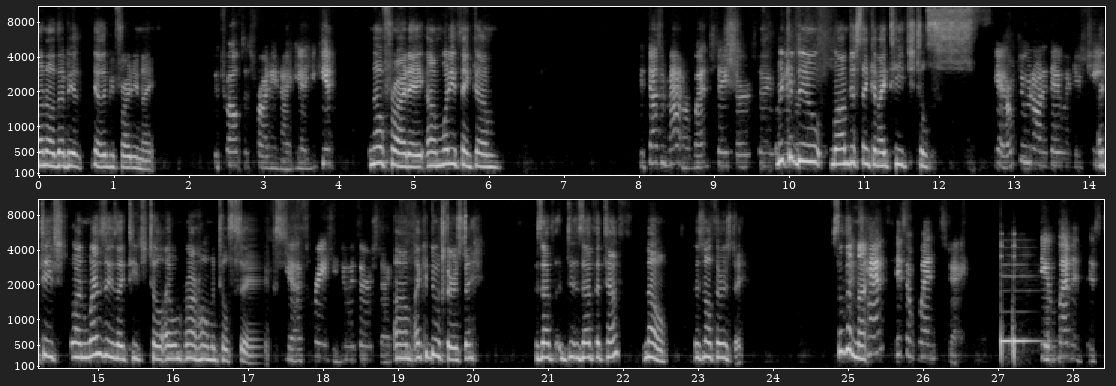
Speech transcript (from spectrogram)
Oh, no, that'd be, yeah, that'd be Friday night. the twelfth is Friday night. Yeah, you can't, No, Friday. Um, what do you think? Um, it doesn't matter, Wednesday, Thursday. we could do, well, I'm just thinking I teach till, Yeah, don't do it on a day when you teach. I teach. on Wednesdays, I teach till, I'm not home until six. Yeah, that's crazy. Do it Thursday. Um, I could do a Thursday. Is that, is that the tenth? No, there's no Thursday. So the Tenth is a Wednesday. The eleventh is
